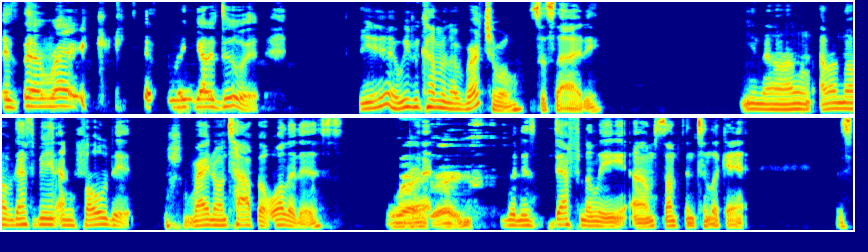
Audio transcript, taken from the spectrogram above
Is that right? That's the way you got to do it. Yeah, we becoming a virtual society. You know, I don't, I don't know if that's being unfolded right on top of all of this. right, But- right. but it's definitely um, something to look at. It's,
